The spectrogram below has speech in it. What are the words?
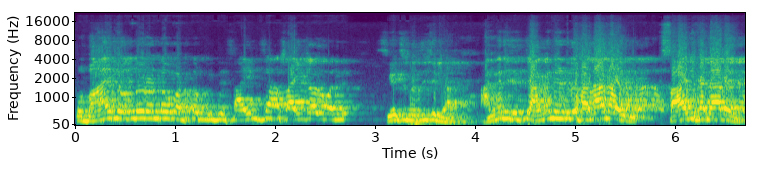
അപ്പൊ ഭാര്യ ഒന്നോ രണ്ടോ വട്ടം ഇത് സയൻസാ സയൻസാ എന്ന് പറഞ്ഞ് ചേച്ചി ശ്രദ്ധിച്ചില്ല. അങ്ങനെ ചെത്തി അങ്ങനെ എടുത്ത് ഹലാലായത് സാരി ഹലാലായത്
